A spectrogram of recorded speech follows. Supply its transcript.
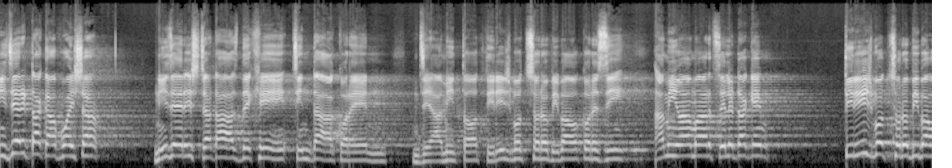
নিজের টাকা পয়সা, নিজের স্ট্যাটাস দেখে চিন্তা করেন যে আমি তো তিরিশ বছর বিবাহ করেছি, আমিও আমার ছেলেটাকে তিরিশ বছর বিবাহ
